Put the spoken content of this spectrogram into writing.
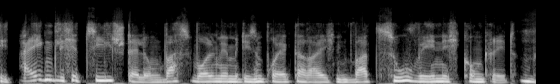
die eigentliche Zielstellung, was wollen wir mit diesem Projekt erreichen, war zu wenig konkret. Mhm.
